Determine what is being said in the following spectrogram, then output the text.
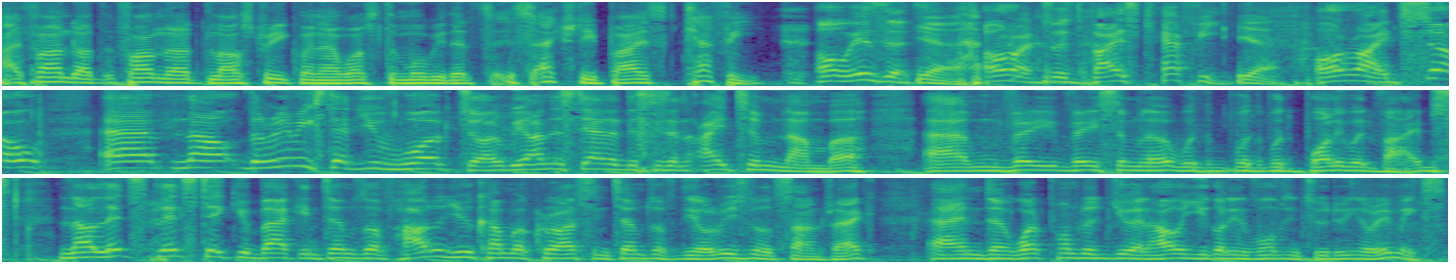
I found out found out last week when I watched the movie that it's, it's actually Bai's Cafe. Oh, is it? Yeah. All right, so it's Bice Cafe. Yeah. All right, so uh, now the remix that you've worked on, we understand that this is an item number, um, very very similar with, with with Bollywood vibes. Now let's let's take you back in terms of how did you come across in terms of the original soundtrack and uh, what prompted you and how you got involved into doing a remix.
